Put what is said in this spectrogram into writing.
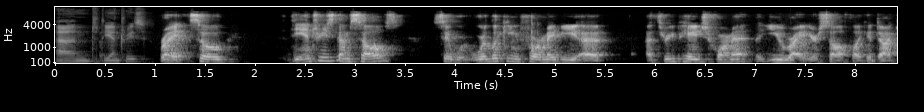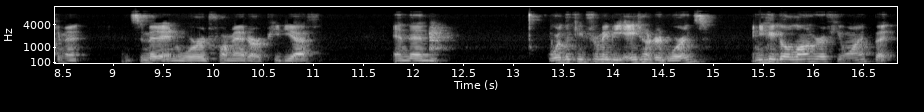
And the entries? Right, so the entries themselves, so we're, we're looking for maybe a, a three page format that you write yourself, like a document and submit it in Word format or PDF. And then we're looking for maybe 800 words. And you could go longer if you want, but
